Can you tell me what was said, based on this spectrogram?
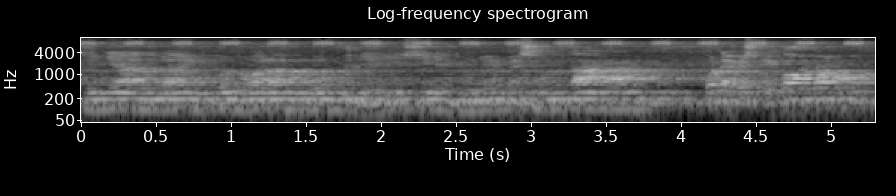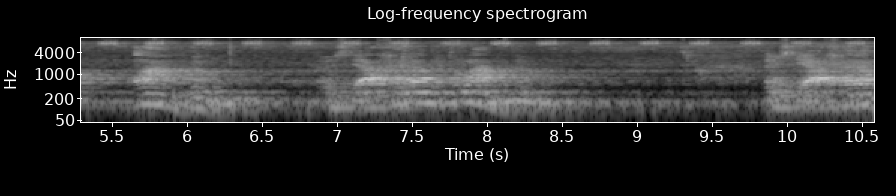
Dunia lain pun walaupun isi dunia sementara kok wis dikono? Langgeng. Terus di akhirat itu langgeng. Terus di akhirat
